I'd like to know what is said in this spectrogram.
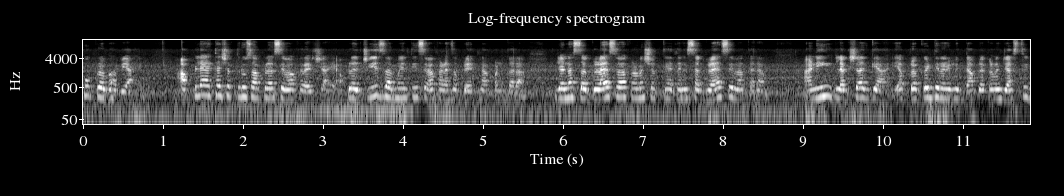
खूप प्रभावी आहे आपल्या यथाशक्तीनुसार आपल्याला सेवा करायची आहे. आपल्याला जी जमेल ती सेवा करण्याचा प्रयत्न आपण करा. ज्यांना सगळ्या सेवा करणं शक्य आहे त्यांनी सगळ्या सेवा करा. आणि लक्षात घ्या या प्रकट दिनानिमित्त आपल्याकडनं जास्तीत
